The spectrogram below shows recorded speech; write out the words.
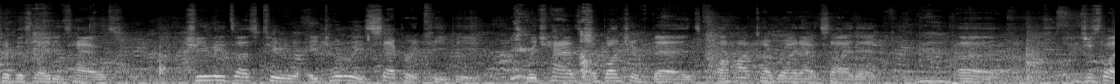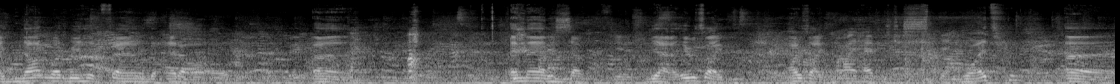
to this lady's house. She leads us to a totally separate teepee, which has a bunch of beds, a hot tub right outside it. Uh, just like not what we had found at all. Um, and I then, was so confused. yeah, it was like, I was like, My head was just spinning. what? Uh,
